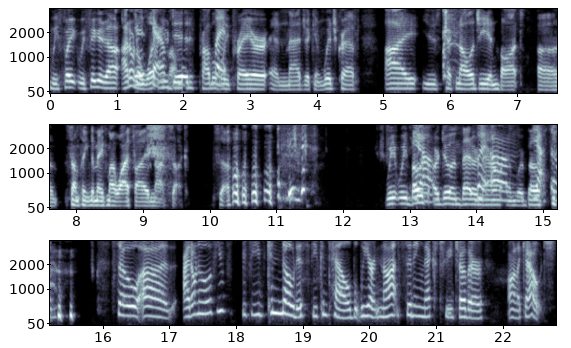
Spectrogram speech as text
we fi- we figured it out. I don't It know what terrible. you did. Probably But- prayer and magic and witchcraft. I used technology and bought uh, something to make my Wi-Fi not suck. So we we both Yeah. are doing better but now, um, and we're both yeah. So, so uh, I don't know if you if you can notice, if you can tell, but we are not sitting next to each other on a couch.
